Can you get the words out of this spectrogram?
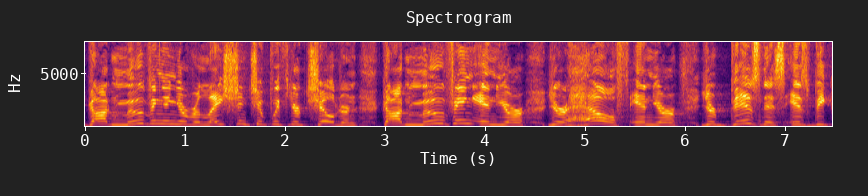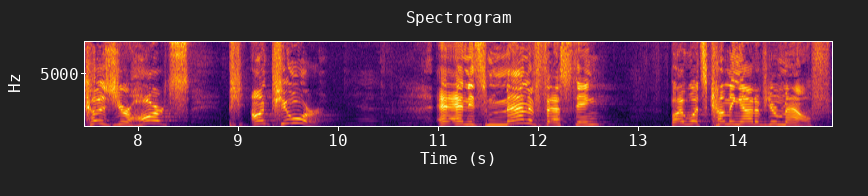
God moving in your relationship with your children, God moving in your, your health, in your, your business, is because your heart's unpure. And, and it's manifesting by what's coming out of your mouth.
